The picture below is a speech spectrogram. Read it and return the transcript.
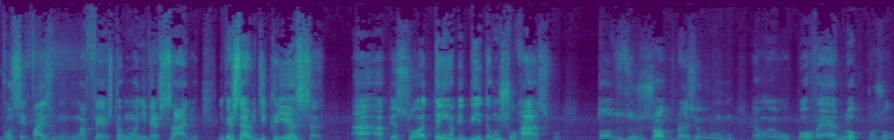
você faz um- uma festa, um aniversário, aniversário de criança, a, a pessoa tem a bebida, um churrasco. Todos os jogos, o Brasil, um, é, o povo é louco por jogo.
